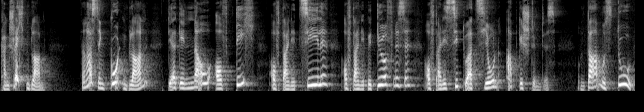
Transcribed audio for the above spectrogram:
keinen schlechten Plan. Dann hast du einen guten Plan, der genau auf dich, auf deine Ziele, auf deine Bedürfnisse, auf deine Situation abgestimmt ist. Und da musst du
